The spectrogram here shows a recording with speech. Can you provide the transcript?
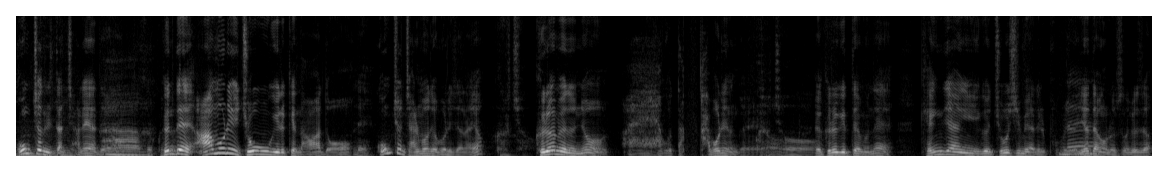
공천을 일단 잘해야 돼요. 아, 그렇군요. 근데 아무리 조국이 이렇게 나와도 네. 공천 잘못해 버리잖아요. 그렇죠. 그러면은요, 아 하고 딱 가버리는 거예요. 그렇죠. 예, 그렇기 때문에 굉장히 이건 조심해야 될 부분이에요. 네. 여당으로서. 그래서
